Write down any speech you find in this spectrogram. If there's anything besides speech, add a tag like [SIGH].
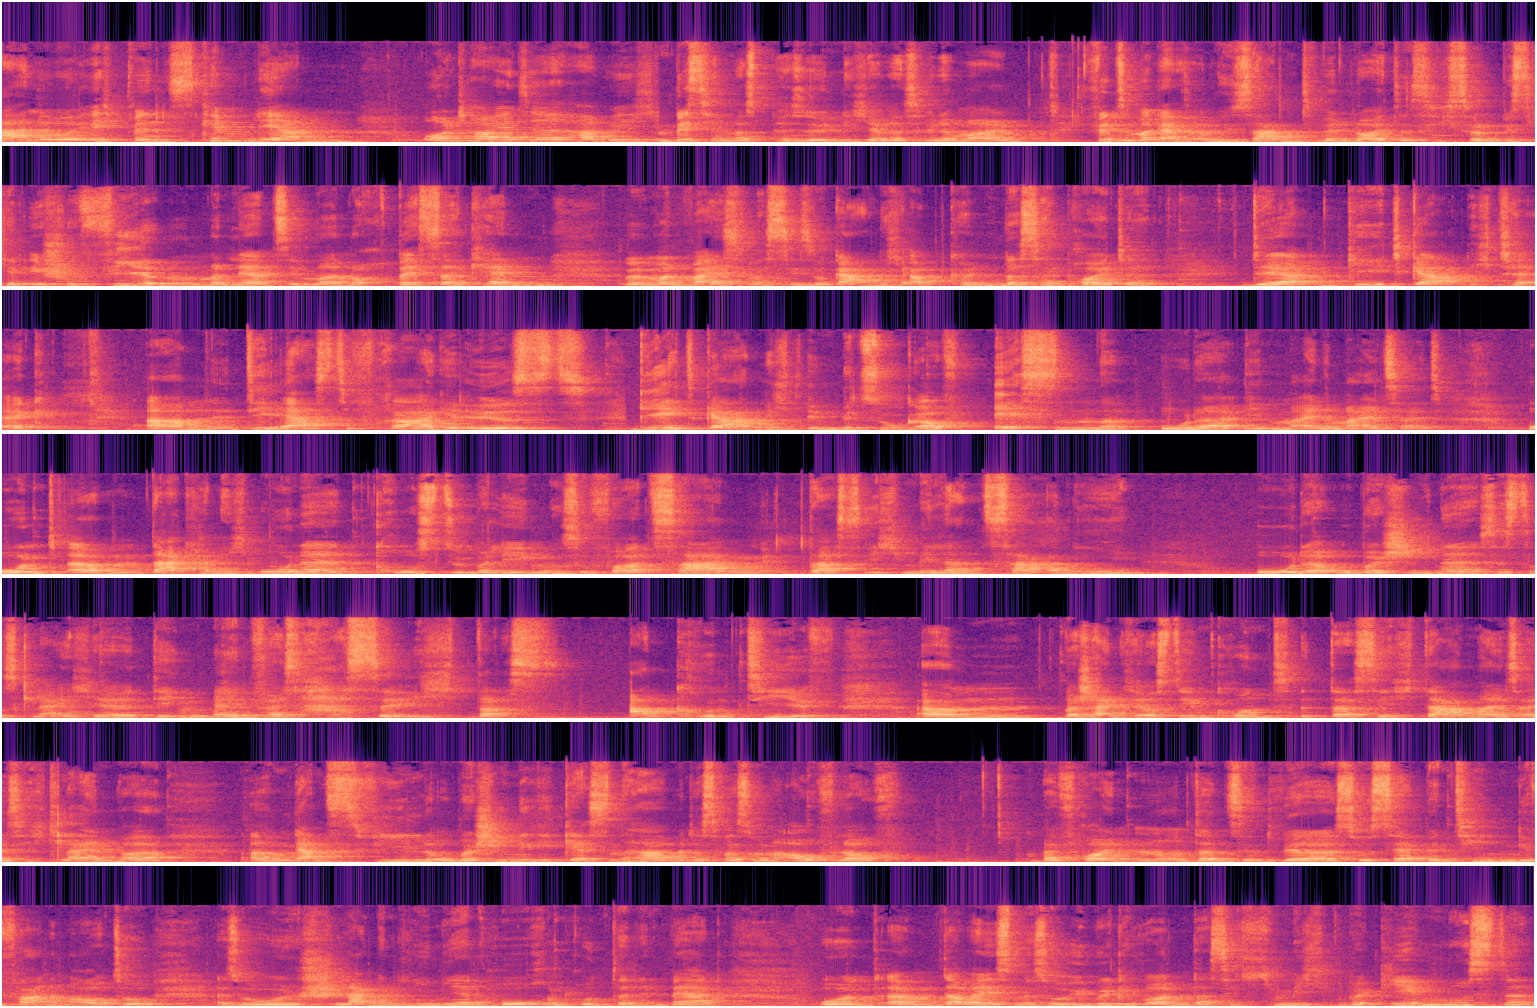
Hallo, ich bin's, Kim Lian und heute habe ich ein bisschen was Persönlicheres wieder mal. Ich finde es immer ganz amüsant, wenn Leute sich so ein bisschen echauffieren und man lernt sie immer noch besser kennen, wenn man weiß, was sie so gar nicht abkönnen. Deshalb heute der Geht gar nicht Tag. Ähm, die erste Frage ist, geht gar nicht in Bezug auf Essen oder eben eine Mahlzeit. Und ähm, da kann ich ohne groß zu überlegen sofort sagen, dass ich Melanzani oder Aubergine, es ist das gleiche Ding. Jedenfalls hasse ich das abgrundtief. Ähm, wahrscheinlich aus dem Grund, dass ich damals, als ich klein war, ähm, ganz viel Aubergine gegessen habe. Das war so ein Auflauf bei Freunden und dann sind wir so Serpentinen gefahren im Auto, also Schlangenlinien hoch und runter den Berg. Und ähm, dabei ist mir so übel geworden, dass ich mich übergeben musste.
